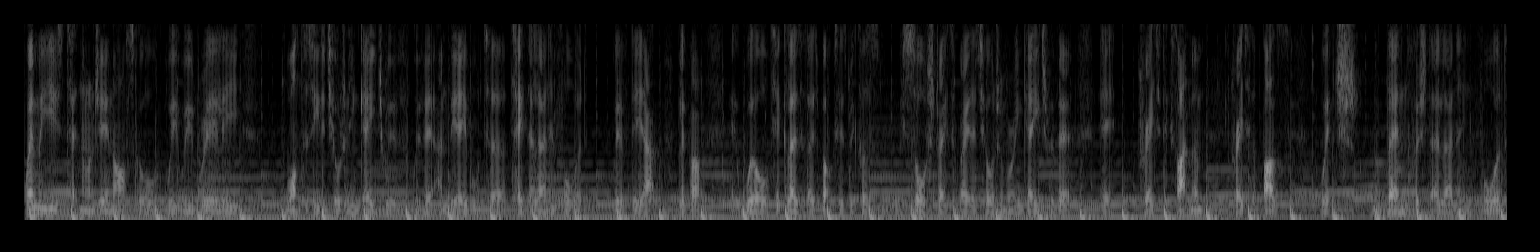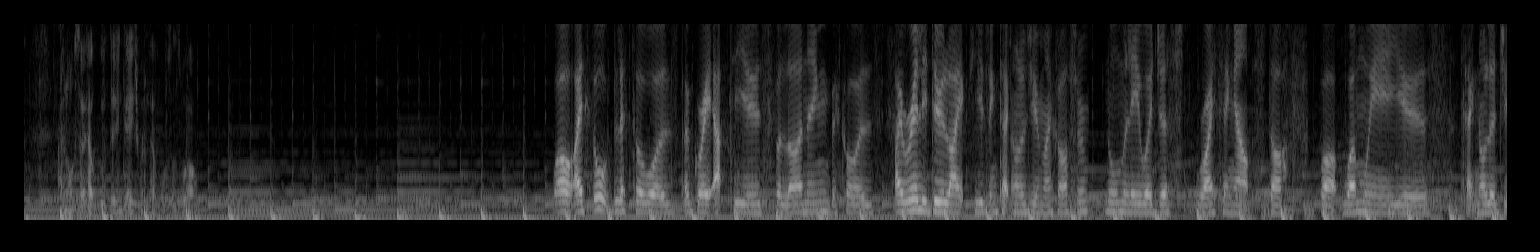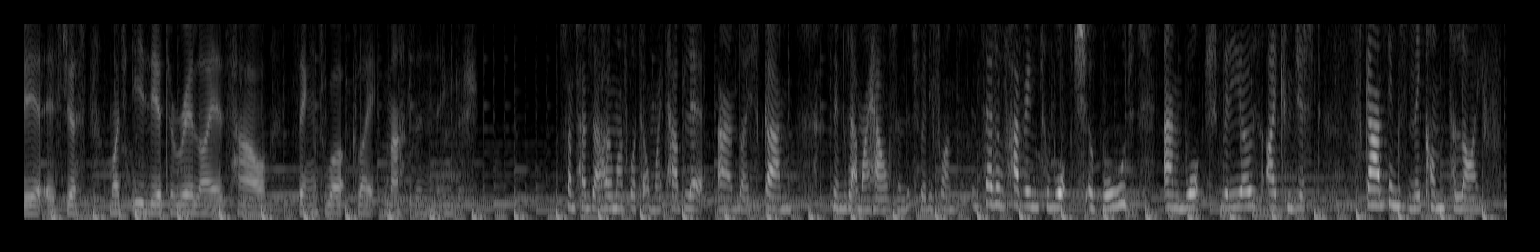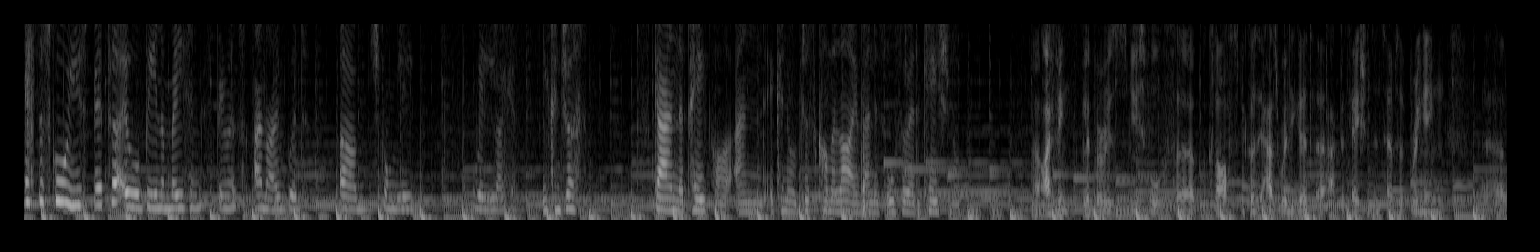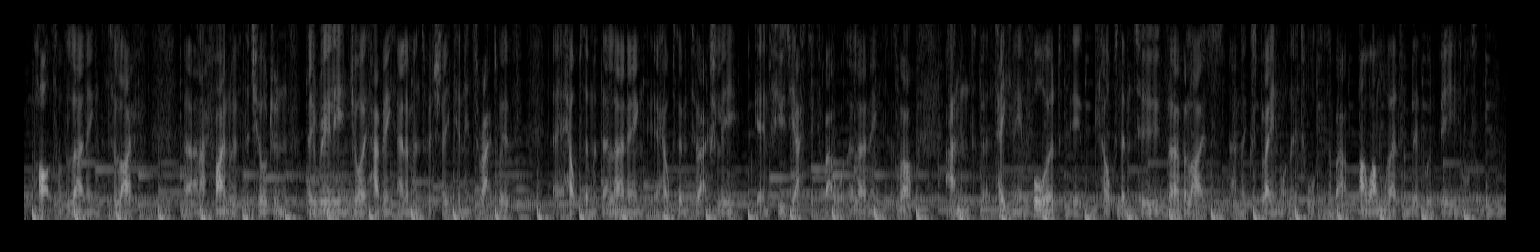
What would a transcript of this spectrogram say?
When we use technology in our school, we, we really want to see the children engage with, with it and be able to take their learning forward. With the app Blippar, it will tick loads of those boxes because we saw straight away the children were engaged with it. It created excitement, it created a buzz, which then push their learning forward and also help with the engagement levels as well. Well, I thought Blippar was a great app to use for learning because I really do like using technology in my classroom. Normally we're just writing out stuff, but when we use technology, it's just much easier to realise how things work like maths and English. Sometimes at home I've got it on my tablet and I scan things at my house and it's really fun. Instead of having to watch a board and watch videos, I can just scan things and they come to life. If the school used Blippar, it would be an amazing experience and I would um, strongly really like it. You can just scan the paper and it can just come alive and it's also educational. Uh, I think Blippar is useful for the class because it has really good uh, applications in terms of bringing uh, parts of learning to life. Uh, and I find with the children, they really enjoy having elements which they can interact with. Uh, it helps them with their learning, it helps them to actually get enthusiastic about what they're learning as well. And uh, taking it forward, it helps them to verbalise and explain what they're talking about. My one word for Blip would be awesome.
